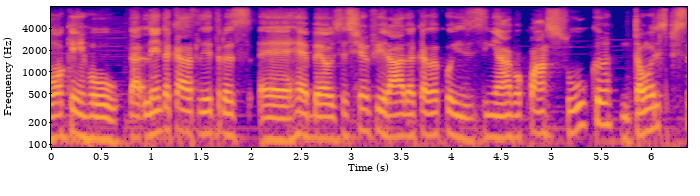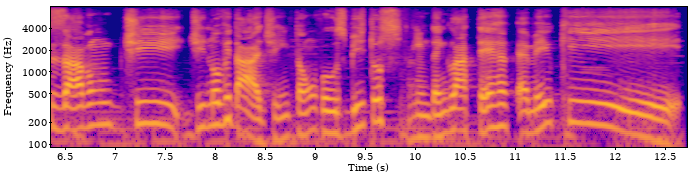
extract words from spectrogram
rock and roll, além daquelas letras é, rebeldes, eles tinham virado aquela coisinha água com açúcar, então eles precisavam de, de novidade. Então, os Beatles, vindo da Inglaterra, é meio que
